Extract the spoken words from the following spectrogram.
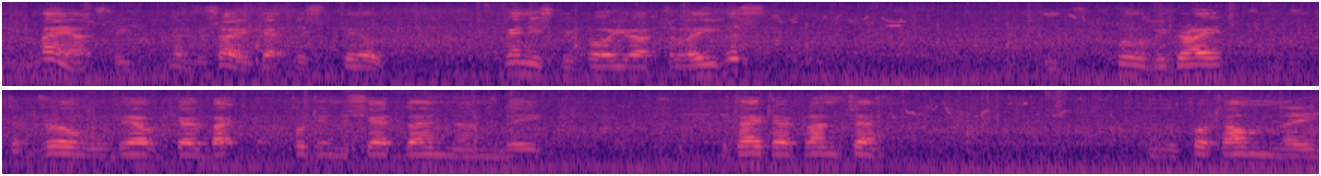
We may actually, as I say, get this field finished before you have to leave us. Which will be great. The drill will be able to go back, put in the shed then, and the potato planter will put on the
